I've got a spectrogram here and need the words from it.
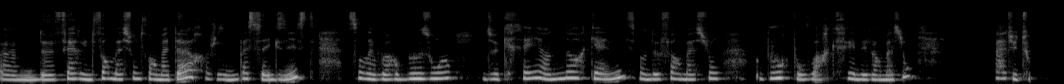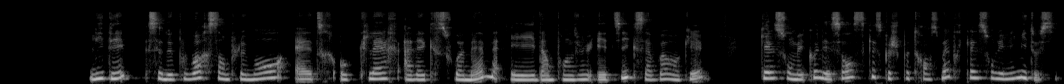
de faire une formation de formateur, je ne sais même pas si ça existe, sans avoir besoin de créer un organisme de formation pour pouvoir créer des formations. Pas du tout. L'idée, c'est de pouvoir simplement être au clair avec soi-même et d'un point de vue éthique, savoir, OK, quelles sont mes connaissances, qu'est-ce que je peux transmettre, quelles sont les limites aussi.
